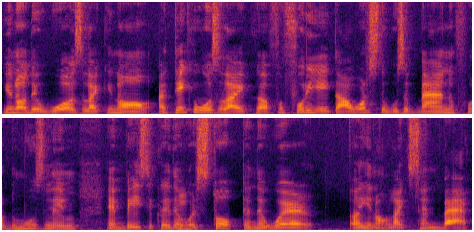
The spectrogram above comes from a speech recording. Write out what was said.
you know there was like you know i think it was like uh, for 48 hours there was a ban for the muslim. And basically they were stopped and they were uh, you know like sent back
